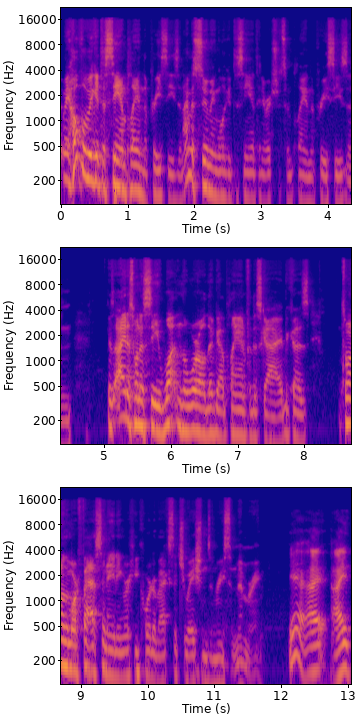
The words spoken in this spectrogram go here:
I mean, hopefully we get to see him play in the preseason. I'm assuming we'll get to see Anthony Richardson play in the preseason because I just want to see what in the world they've got planned for this guy because it's one of the more fascinating rookie quarterback situations in recent memory. Yeah, I I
